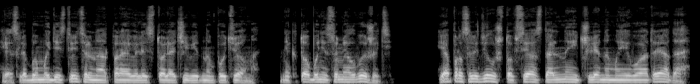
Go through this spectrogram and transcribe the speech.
Если бы мы действительно отправились столь очевидным путем, никто бы не сумел выжить. Я проследил, что все остальные члены моего отряда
